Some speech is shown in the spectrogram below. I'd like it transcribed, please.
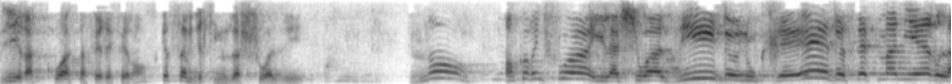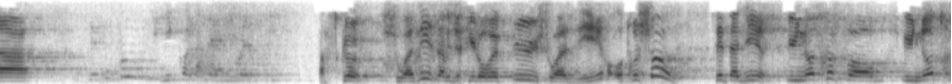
dire à quoi ça fait référence? Qu'est-ce que ça veut dire qu'il nous a choisis? Non. Encore une fois, il a choisi de nous créer de cette manière-là. Parce que choisir, ça veut dire qu'il aurait pu choisir autre chose. C'est-à-dire une autre forme, une autre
